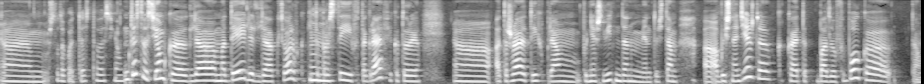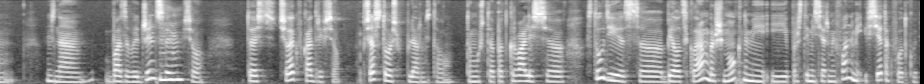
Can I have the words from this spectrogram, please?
Эм, что такое тестовая съемка? Ну, тестовая съемка для моделей, для актеров, какие-то mm-hmm. простые фотографии, которые отражают их прям внешний вид на данный момент. То есть там э, обычная одежда, какая-то базовая футболка, там, не знаю, базовые джинсы, mm-hmm. все. То есть человек в кадре, все. Сейчас это очень популярно стало, потому что подкрывались э, студии с э, белоцекларом, большими окнами и простыми серыми фонами, и все так фоткают.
